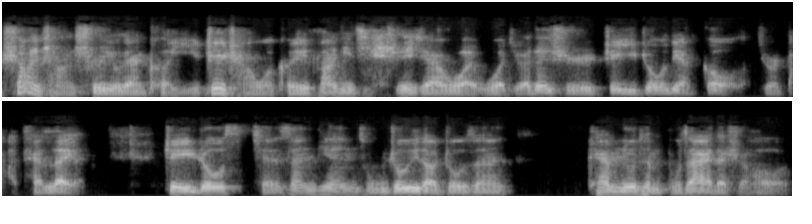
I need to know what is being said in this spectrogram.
上一场是有点可疑，这场我可以帮你解释一下。我我觉得是这一周练够了，就是打太累了。这一周前三天，从周一到周三，Cam Newton 不在的时候，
